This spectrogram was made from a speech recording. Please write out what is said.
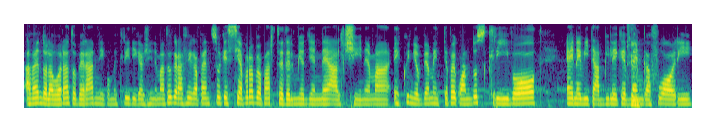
avendo lavorato per anni come critica cinematografica, penso che sia proprio parte del mio DNA al cinema e quindi ovviamente poi quando scrivo è inevitabile che sì. venga fuori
